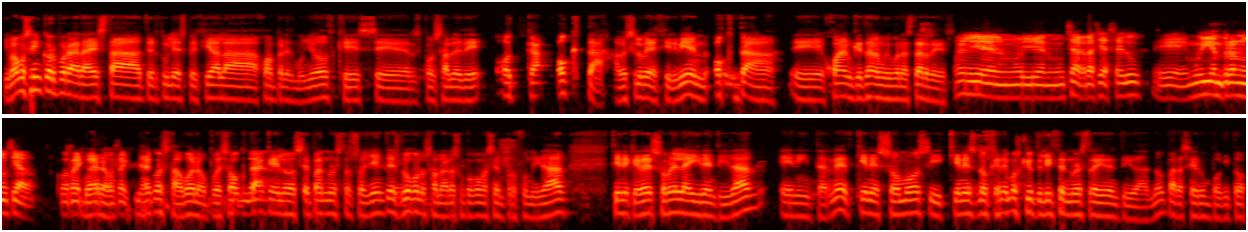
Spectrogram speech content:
Y vamos a incorporar a esta tertulia especial a Juan Pérez Muñoz, que es eh, responsable de Octa, Octa, a ver si lo voy a decir bien, Octa. Eh, Juan, ¿qué tal? Muy buenas tardes. Muy bien, muy bien, muchas gracias, Edu. muy bien pronunciado. Correcto, bueno, me ha costado. Bueno, pues Octa, que lo sepan nuestros oyentes, luego nos hablarás un poco más en profundidad, tiene que ver sobre la identidad en Internet, quiénes somos y quiénes no queremos que utilicen nuestra identidad, ¿no? Para ser un poquito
